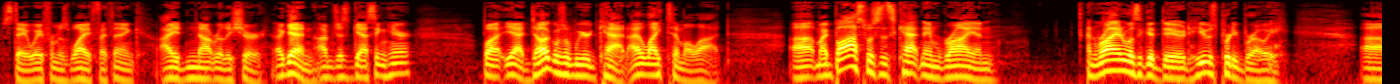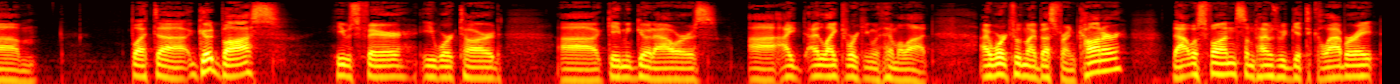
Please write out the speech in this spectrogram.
stay away from his wife, I think. I'm not really sure. Again, I'm just guessing here. But yeah, Doug was a weird cat. I liked him a lot. Uh, my boss was this cat named Ryan. And Ryan was a good dude. He was pretty broy. Um, but uh, good boss. He was fair. He worked hard. Uh, gave me good hours. Uh, I I liked working with him a lot. I worked with my best friend Connor. That was fun. Sometimes we'd get to collaborate.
